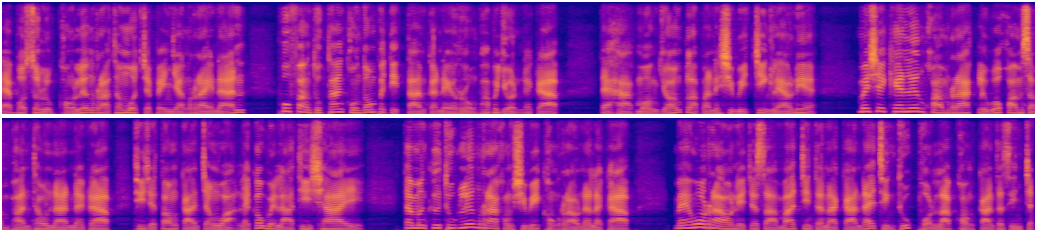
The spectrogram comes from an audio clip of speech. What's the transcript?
และบทสรุปของเรื่องราวทั้งหมดจะเป็นอย่างไรนั้น ผู้ฟังทุกท่านคงต้องไปติดตามกันในโรงภาพยนตร์นะครับ แต่หากมองย้อนกลับมาในชีวิตจริงแล้วเนี่ยไม่ใช่แค่เรื่องความรักหรือว่าความสัมพันธ์เท่านั้นนะครับ ที่จะต้องการจังหวะและก็เวลาที่ใช่ แต่มันคือทุกเรื่องราวของชีวิตของเรานั่นแหละครับ แม้ว่าเราเนี่ยจะสามารถจินตนาการได้ถึงทุกผลลัพธ์ของการตัดสินใจ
